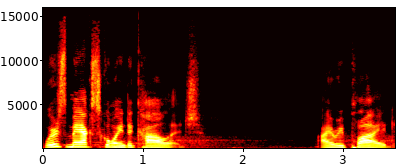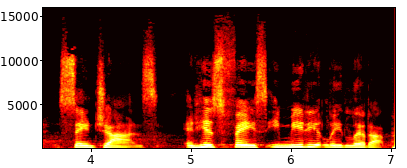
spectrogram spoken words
Where's Max going to college? I replied, St. John's, and his face immediately lit up.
